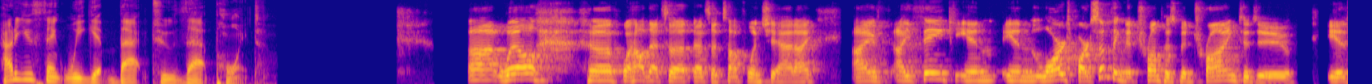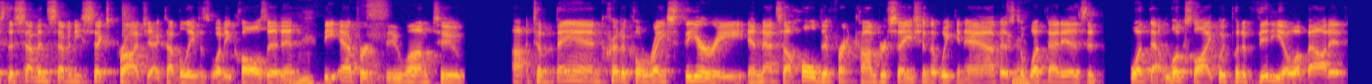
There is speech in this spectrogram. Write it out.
How do you think we get back to that point? Uh, well, uh, wow, that's a that's a tough one, Chad. I I I think in in large part something that Trump has been trying to do is the 776 project, I believe is what he calls it, mm-hmm. and the effort to um to uh, to ban critical race theory, and that's a whole different conversation that we can have as sure. to what that is and what that looks like. We put a video about it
